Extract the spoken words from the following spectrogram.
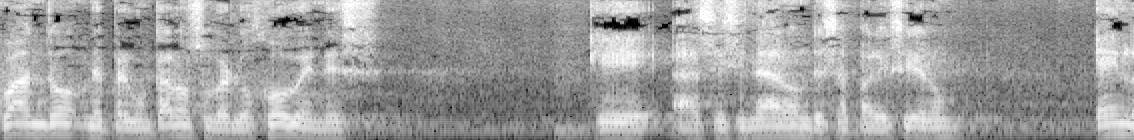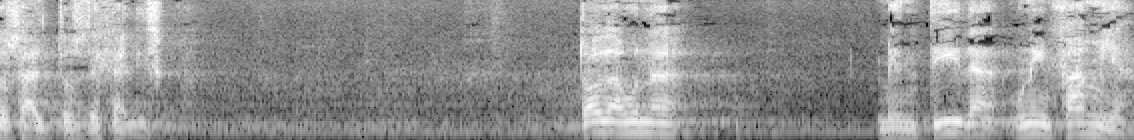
cuando me preguntaron sobre los jóvenes que asesinaron, desaparecieron en los altos de Jalisco. Toda una mentira, una infamia.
